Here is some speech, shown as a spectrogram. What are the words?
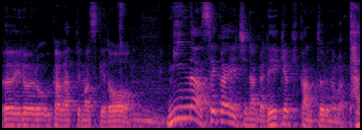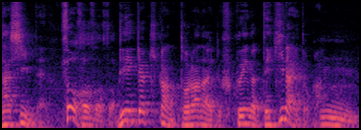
いろいろ伺ってますけど、うん、みんな世界一なんか冷却期間取るのが正しいみたいな。そうそうそうそう。冷却期間取らないと復縁ができないとか、うん、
